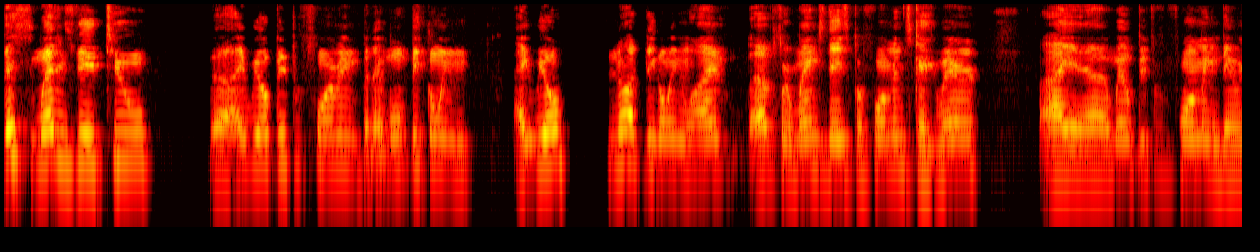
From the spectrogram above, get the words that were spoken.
this Wednesday, too, uh, I will be performing, but I won't be going. I will not be going live uh, for Wednesday's performance because where I uh, will be performing, there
